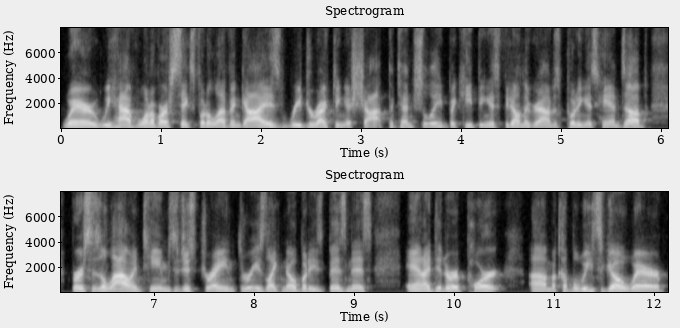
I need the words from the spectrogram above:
where we have one of our six foot 11 guys redirecting a shot potentially, but keeping his feet on the ground, just putting his hands up versus allowing teams to just drain threes like nobody's business. And I did a report um, a couple weeks ago where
